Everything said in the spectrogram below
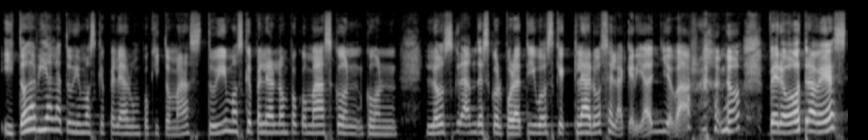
Y todavía la tuvimos que pelear un poquito más. Tuvimos que pelearla un poco más con, con los grandes corporativos que, claro, se la querían llevar, ¿no? Pero otra vez,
